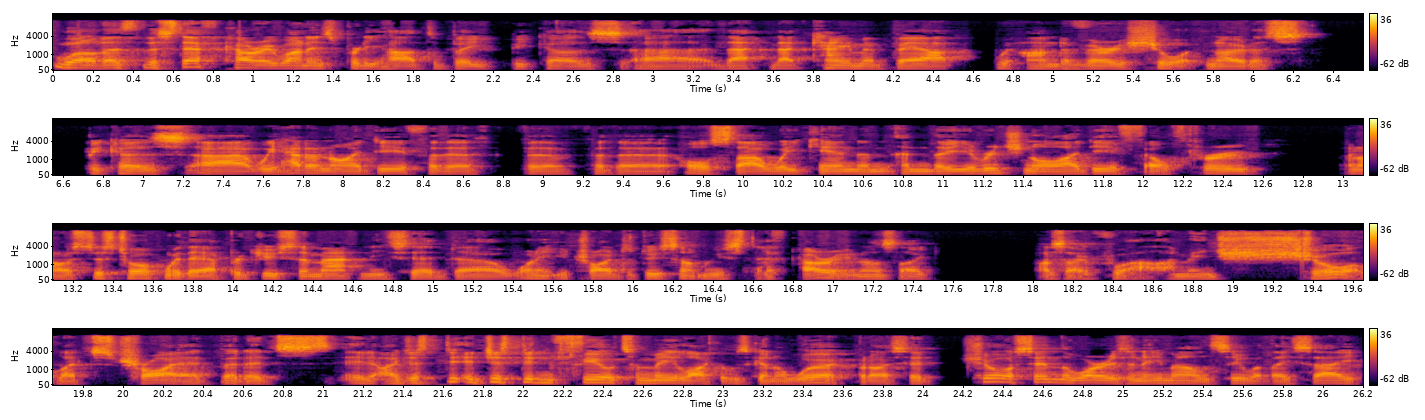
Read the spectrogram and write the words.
Well, the Steph Curry one is pretty hard to beat because uh, that that came about under very short notice because uh, we had an idea for the for, for the All Star weekend and, and the original idea fell through. And I was just talking with our producer Matt, and he said, uh, "Why don't you try to do something with Steph Curry?" And I was like, I was like, well, I mean, sure, let's try it. But it's, it, I just, it just didn't feel to me like it was going to work. But I said, sure, send the Warriors an email and see what they say.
